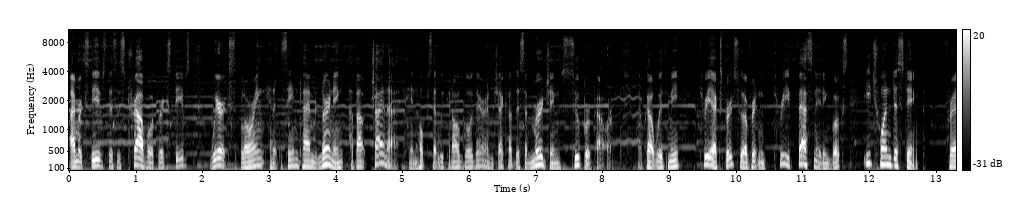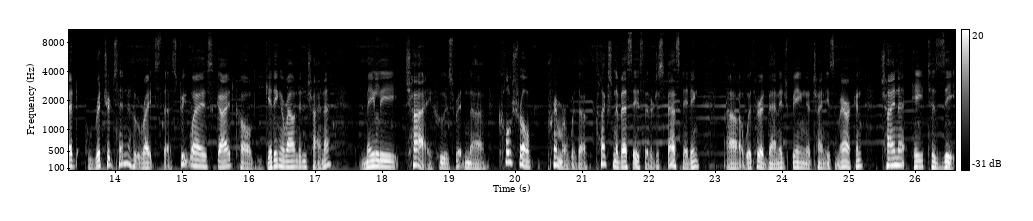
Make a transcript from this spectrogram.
I'm Rick Steves. This is Travel with Rick Steves. We're exploring and at the same time learning about China in hopes that we can all go there and check out this emerging superpower. I've got with me three experts who have written three fascinating books, each one distinct. Fred Richardson, who writes the Streetwise guide called Getting Around in China, Mei Li Chai, who's written a cultural primer with a collection of essays that are just fascinating, uh, with her advantage being a Chinese American, China A to Z.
